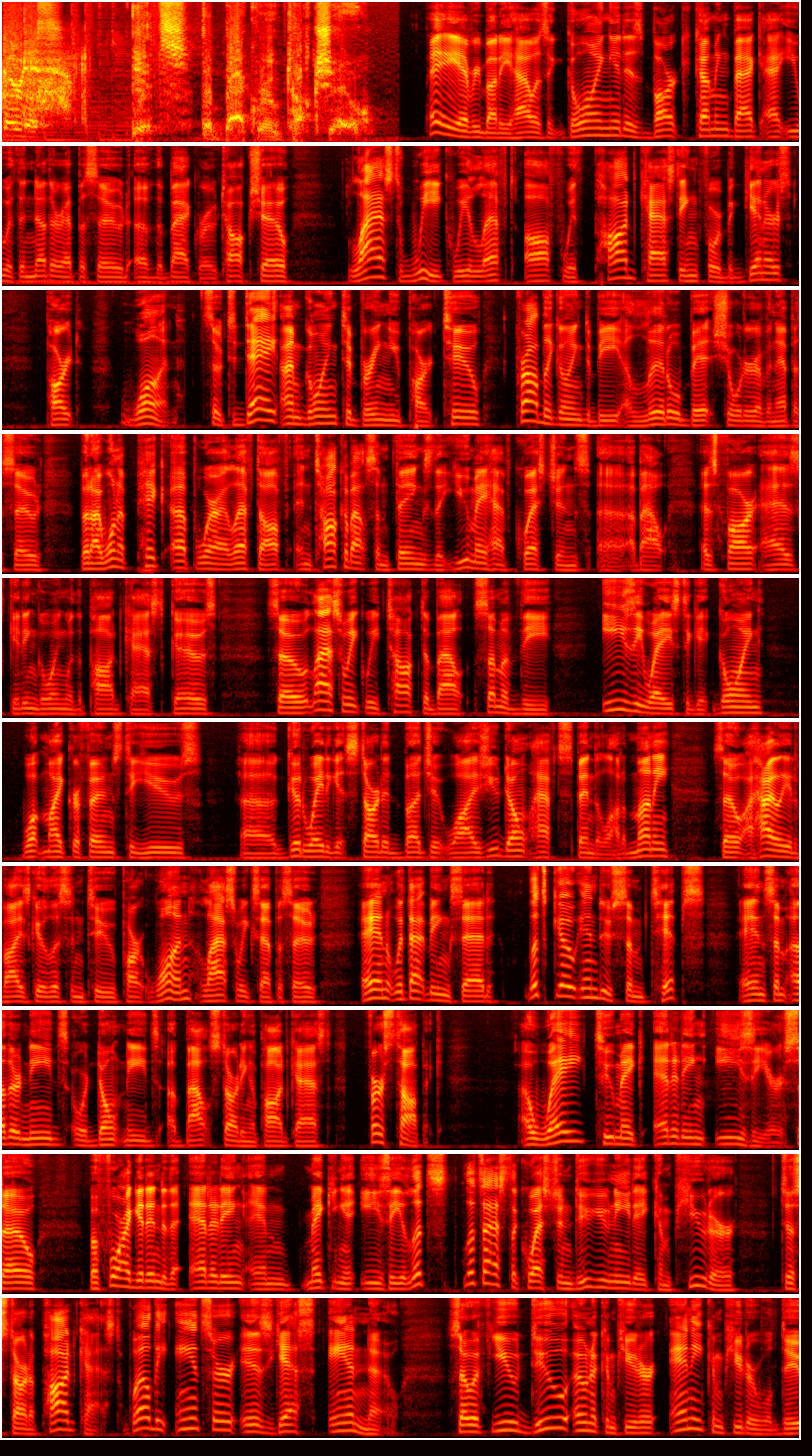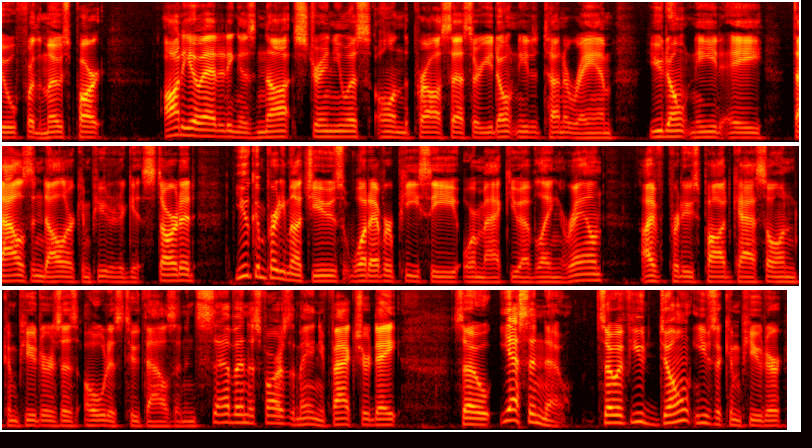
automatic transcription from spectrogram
do this. It's the Back Row Talk Show. Hey everybody, how is it going? It is Bark coming back at you with another episode of the Back Row Talk Show. Last week we left off with podcasting for beginners, part 1. So today I'm going to bring you part 2, probably going to be a little bit shorter of an episode but I want to pick up where I left off and talk about some things that you may have questions uh, about as far as getting going with the podcast goes. So, last week we talked about some of the easy ways to get going, what microphones to use, a good way to get started budget wise. You don't have to spend a lot of money. So, I highly advise go listen to part one, last week's episode. And with that being said, let's go into some tips and some other needs or don't needs about starting a podcast. First topic a way to make editing easier. So, before I get into the editing and making it easy, let's let's ask the question, do you need a computer to start a podcast? Well, the answer is yes and no. So if you do own a computer, any computer will do for the most part. Audio editing is not strenuous on the processor. You don't need a ton of RAM. You don't need a $1,000 computer to get started. You can pretty much use whatever PC or Mac you have laying around. I've produced podcasts on computers as old as 2007 as far as the manufacture date. So, yes and no. So, if you don't use a computer,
